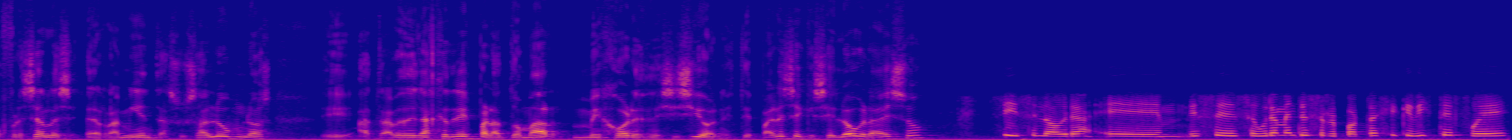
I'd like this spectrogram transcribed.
ofrecerles herramientas a sus alumnos eh, a través del ajedrez para tomar mejores decisiones. ¿Te parece que se logra eso? Sí, se logra. Eh, ese, seguramente ese reportaje que viste fue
